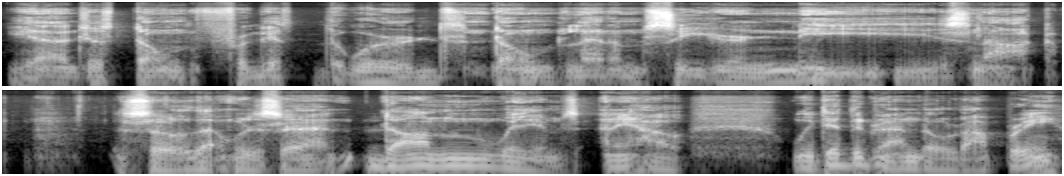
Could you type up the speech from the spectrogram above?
"Yeah, just don't forget the words. Don't let 'em see your knees knock." So that was uh, Don Williams. Anyhow, we did the Grand Ole Opry,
